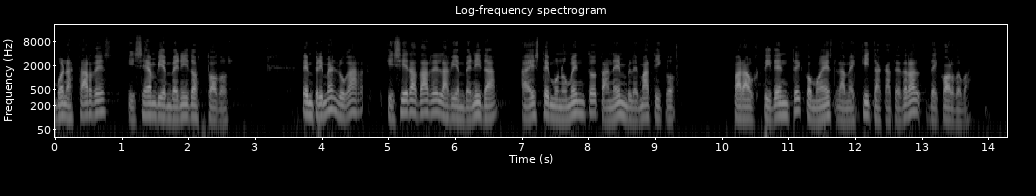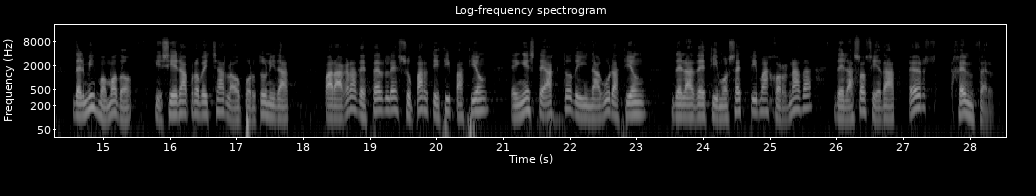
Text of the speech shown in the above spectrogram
Buenas tardes y sean bienvenidos todos. En primer lugar, quisiera darle la bienvenida a este monumento tan emblemático para Occidente como es la Mezquita Catedral de Córdoba. Del mismo modo, quisiera aprovechar la oportunidad para agradecerle su participación en este acto de inauguración de la decimoséptima jornada de la Sociedad Ernst Henfert.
